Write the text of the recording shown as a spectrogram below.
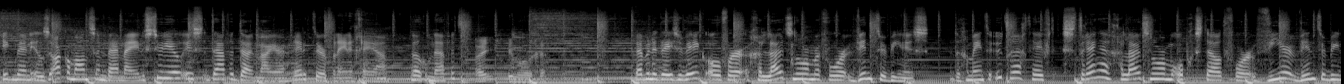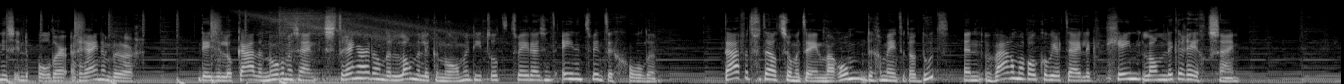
Ik ben Ilse Akkermans en bij mij in de studio is David Duinmaier, redacteur van Energia. Welkom David. Hoi, goedemorgen. We hebben het deze week over geluidsnormen voor windturbines. De gemeente Utrecht heeft strenge geluidsnormen opgesteld voor vier windturbines in de polder Rijnenburg. Deze lokale normen zijn strenger dan de landelijke normen die tot 2021 golden. David vertelt zometeen waarom de gemeente dat doet en waarom er ook alweer tijdelijk geen landelijke regels zijn.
